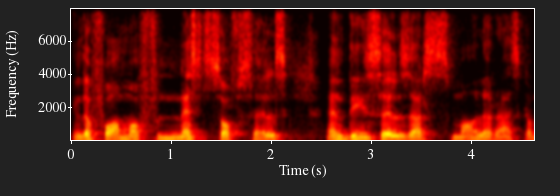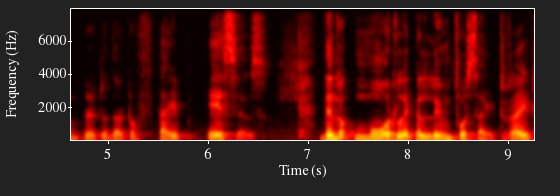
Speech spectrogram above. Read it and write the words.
in the form of nests of cells and these cells are smaller as compared to that of type A cells. They look more like a lymphocyte, right?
